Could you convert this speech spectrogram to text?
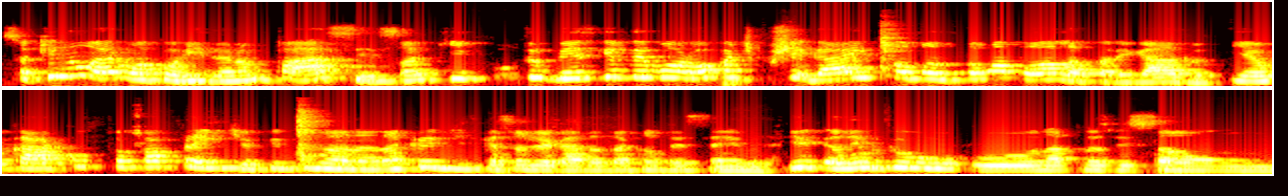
Só que não era uma corrida, era um passe. Só que o Trubisky ele demorou pra tipo, chegar e levantou uma bola, tá ligado? E aí o cara foi pra frente. Eu fico, mano, eu não acredito que essa jogada tá acontecendo. E eu lembro que o, o- na transmissão.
